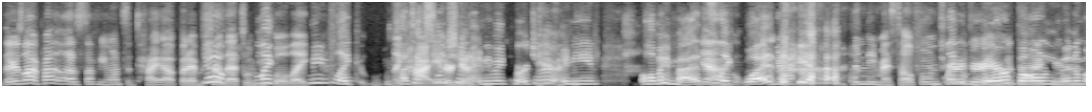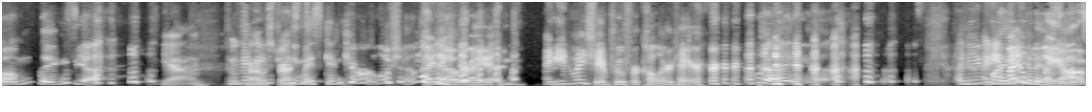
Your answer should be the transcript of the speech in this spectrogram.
there's a lot, probably a lot of stuff he wants to tie up, but I'm Yeah, sure that's when like, people like, I need like, like, contact solution. I need my charger. Yeah. I need all my meds. Yeah. Like what? yeah, yeah. I need my cell phone charger. and bare what the heck, bone minimum things. Yeah. Yeah, Like, Oof, I, I need, was I stressed. need my skincare lotion. I know, right? I need my shampoo for colored hair. right. Yeah. I need, I need my lamb.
